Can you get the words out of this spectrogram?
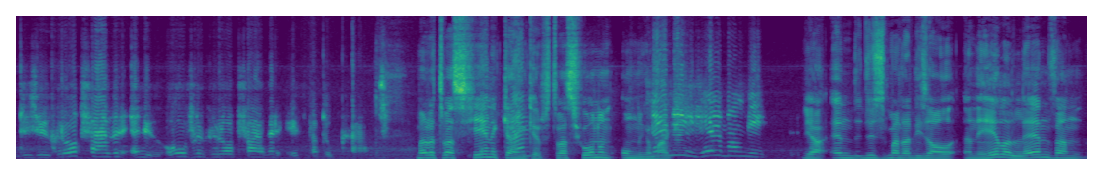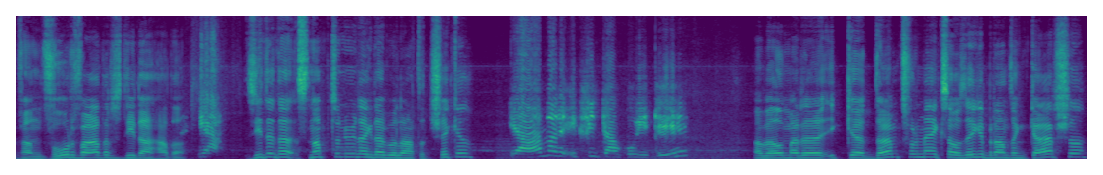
dus uw grootvader en uw overgrootvader heeft dat ook gehad. Maar het was geen kanker, het was gewoon een Nee, ongemak. nee, helemaal niet. Ja, en dus, maar dat is al een hele lijn van, van voorvaders die dat hadden. Ja, Zie je dat? Snapte nu dat ik dat wil laten checken? ja, maar ik vind dat een goed idee. Ah, wel, maar eh, ik eh, duimt voor mij. Ik zou zeggen, brand een kaarsje.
